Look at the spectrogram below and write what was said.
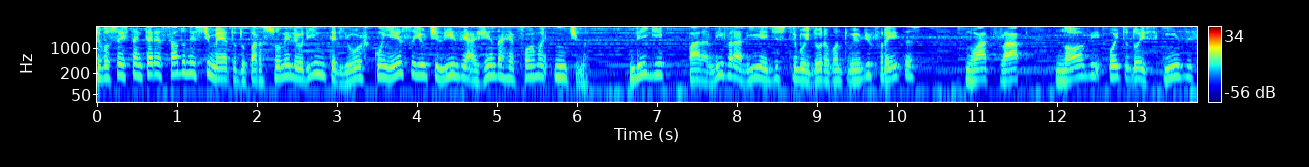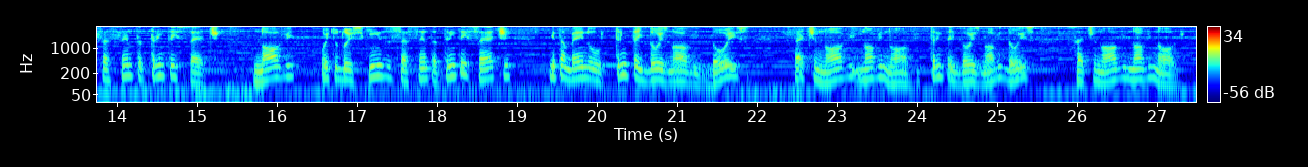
Se você está interessado neste método para sua melhoria interior, conheça e utilize a Agenda Reforma Íntima. Ligue para Livraria e Distribuidora Vantuil de Freitas no WhatsApp 98215 6037 98215 6037 e também no 3292 7999 3292 7999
